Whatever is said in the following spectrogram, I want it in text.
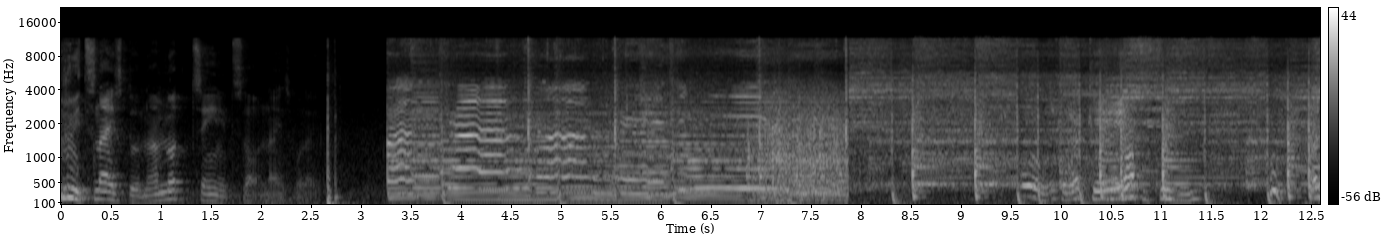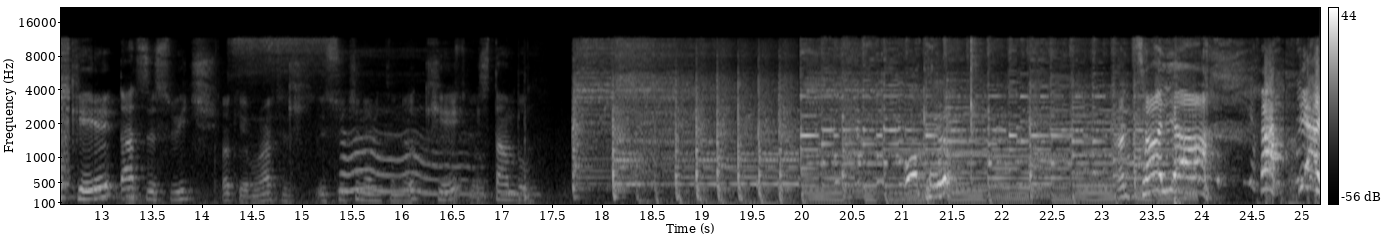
it's nice though. No, I'm not saying it's not nice, but like, okay, Murat is changing. okay, that's the switch. Okay, Murat is, is switching everything up. Okay, Istanbul. Okay. Antalya! yeah,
